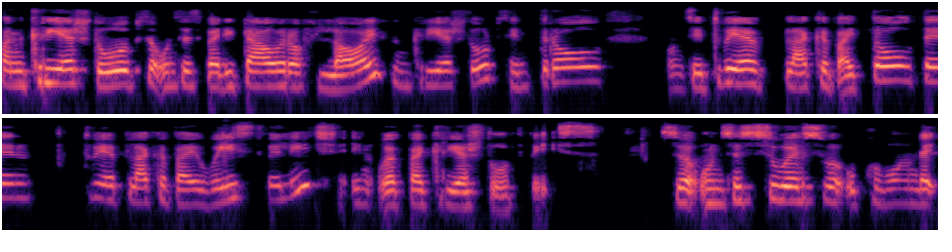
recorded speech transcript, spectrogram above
van Kreersdorp. So ons is by die Tower of Life in Kreersdorp sentraal. Ons het twee plekke by Tolton, twee plekke by West Village en ook by Kreersdorp Wes. So ons is so so opgewonde.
